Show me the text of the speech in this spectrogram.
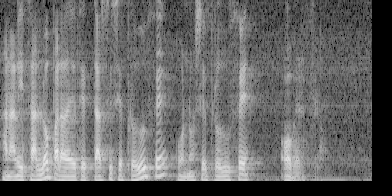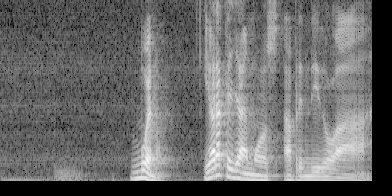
analizarlo para detectar si se produce o no se produce overflow. Bueno, y ahora que ya hemos aprendido a,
